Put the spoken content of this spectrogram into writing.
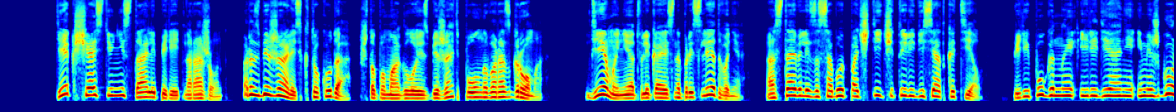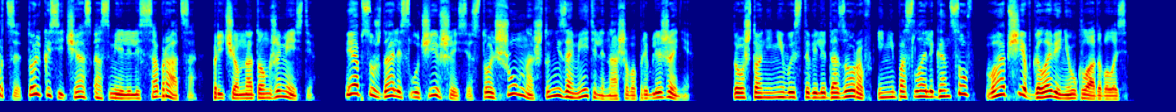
Те, к счастью, не стали переть на рожон, разбежались кто куда, что помогло избежать полного разгрома. Демы, не отвлекаясь на преследование, оставили за собой почти четыре десятка тел. Перепуганные иридиане и межгорцы только сейчас осмелились собраться, причем на том же месте, и обсуждали случившееся столь шумно, что не заметили нашего приближения. То, что они не выставили дозоров и не послали гонцов, вообще в голове не укладывалось.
